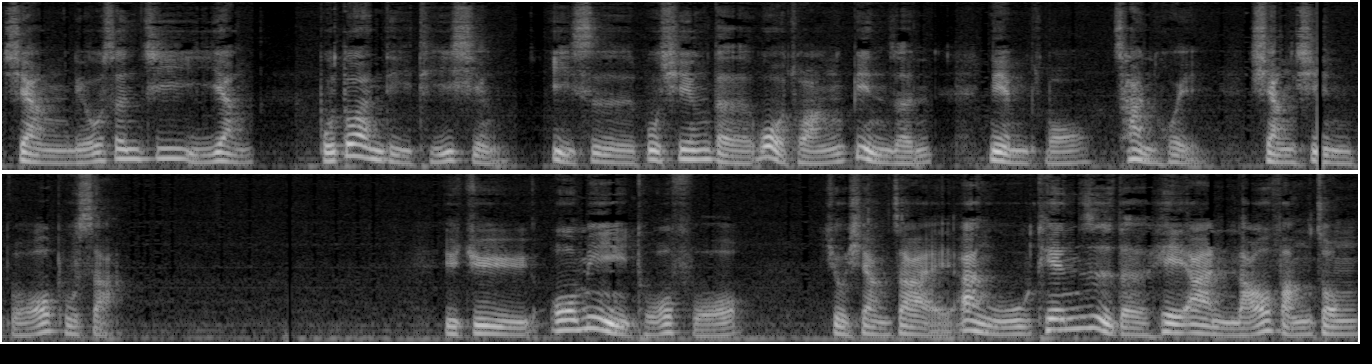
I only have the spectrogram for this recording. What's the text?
像留声机一样。不断地提醒意识不清的卧床病人念佛忏悔，相信佛菩萨。一句阿弥陀佛，就像在暗无天日的黑暗牢房中，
